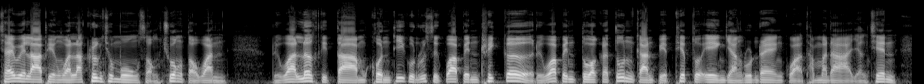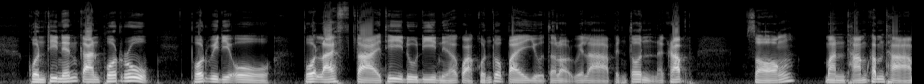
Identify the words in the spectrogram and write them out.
ใช้เวลาเพียงวันละครึ่งชั่วโมง 2 ช่วงต่อวัน หรือว่าเลิกติดตามคนที่คุณรู้สึกว่าเป็นทริกเกอร์หรือว่าเป็นตัวกระตุ้นการเปรียบเทียบตัวเองอย่างรุนแรงกว่าธรรมดา อย่างเช่น คนที่เน้นการโพสต์รูป โพสต์วิดีโอ โพสต์ไลฟ์สไตล์ที่ดูดีเหนือกว่าคนทั่วไปอยู่ตลอดเวลาเป็นต้นนะครับ 2. มันถามคำถาม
